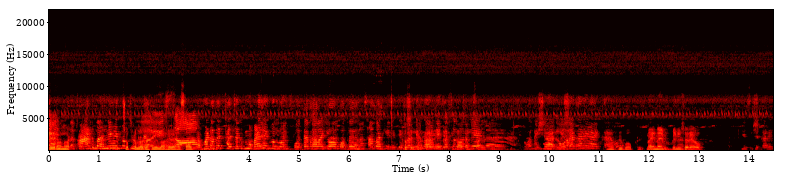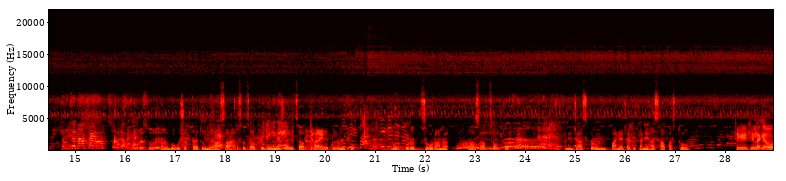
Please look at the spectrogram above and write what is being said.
जोरानं आत भरणे आहेत बघ चप्पलला धरलेला आहे हा साप. कपाटात आहेत खालच्या मोकळ्याच आहेत बघ वर. पोत्यात. घाला किंवा पोत्यात थांबा की ते बरणी घालून हे बापरे. नाही नाही आहे हो. तुमचं नाव काय हो? सूरज सूरज. पण बघू शकताय तुम्ही हा साप कसं चावतो बिनविषारी साप आहे परंतु भरपूरच जोरानं हा साप चावतो. आणि जास्त करून पाण्याच्या ठिकाणी हा साप असतो. ते हेला घ्यावं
